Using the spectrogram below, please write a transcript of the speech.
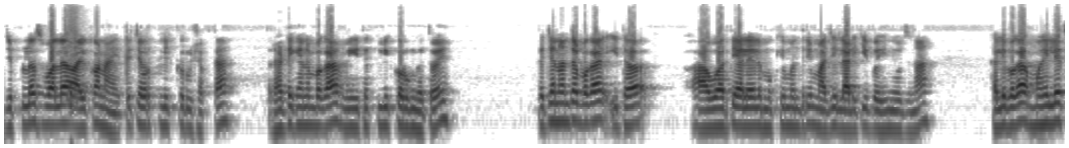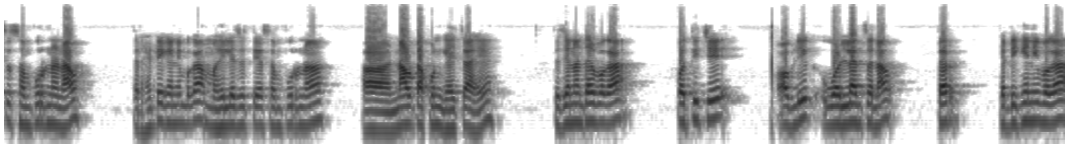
जे प्लसवाला आयकॉन आहे त्याच्यावर क्लिक करू शकता. तर ह्या ठिकाणी बघा मी इथं क्लिक करून घेतोय. त्याच्यानंतर बघा इथं वरती आलेलं मुख्यमंत्री माझी लाडकी बहीण योजना. खाली बघा महिलेचं संपूर्ण नाव. तर ह्या ठिकाणी बघा महिलेचं त्या संपूर्ण नाव टाकून घ्यायचं आहे. त्याच्यानंतर बघा पतीचे ऑब्लिक वडिलांचं नाव. तर त्या ठिकाणी बघा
